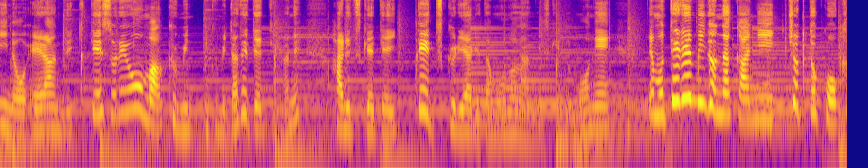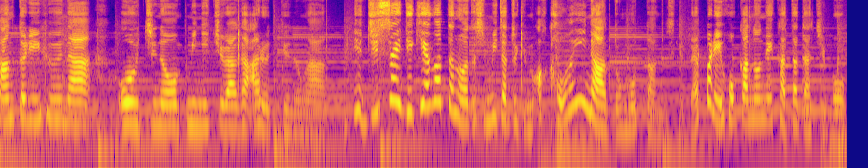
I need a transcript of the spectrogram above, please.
いいのを選んできてそれをまあ組み組み立ててっていうかね貼り付けていって作り上げたものなんですけどもねでもテレビの中にちょっとこうカントリー風なお家のミニチュアがあるっていうのがいや実際出来上がったの私見た時もあ可愛いなと思ったんですけどやっぱり他の、ね、方たちも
